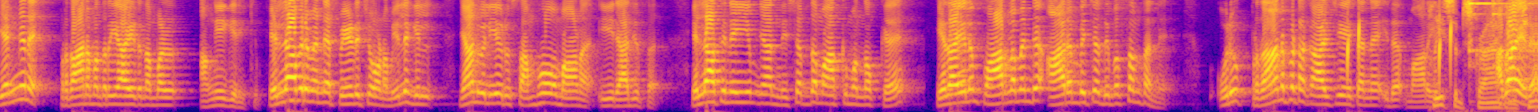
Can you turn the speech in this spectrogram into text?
എങ്ങനെ പ്രധാനമന്ത്രിയായിട്ട് നമ്മൾ അംഗീകരിക്കും? എല്ലാവരും എന്നെ പേടിച്ചോണം. ഇല്ലെങ്കിൽ ഞാൻ വലിയൊരു സംഭവമാണ് ഈ രാജ്യത്ത്. എല്ലാത്തിനെയും ഞാൻ നിശബ്ദമാക്കുമെന്നൊക്കെ ഏതായാലും പാർലമെന്റ് ആരംഭിച്ച ദിവസം തന്നെ ഒരു പ്രധാനപ്പെട്ട കാഴ്ചയെ തന്നെ ഇത് മാറി. അതായത്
